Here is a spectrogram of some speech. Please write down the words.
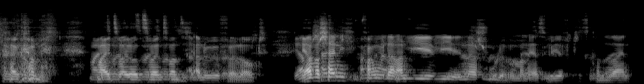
Kann, kann Mai 2022 alle Würfe erlaubt. Ja, wahrscheinlich fangen wir dann an wie, wie in der Schule, wenn man erst wirft. Das kann sein.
